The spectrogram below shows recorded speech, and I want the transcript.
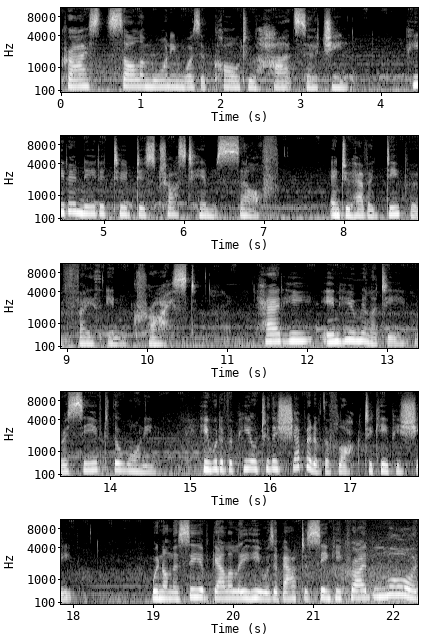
Christ's solemn warning was a call to heart searching. Peter needed to distrust himself and to have a deeper faith in Christ. Had he, in humility, received the warning, he would have appealed to the shepherd of the flock to keep his sheep. When on the Sea of Galilee he was about to sink, he cried, Lord,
